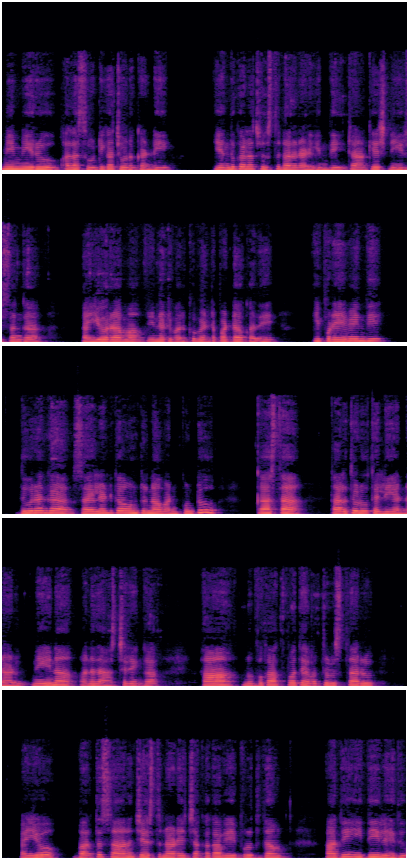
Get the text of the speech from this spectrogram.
మీ మీరు అలా సూటిగా చూడకండి. ఎందుకు అలా చూస్తున్నారని అడిగింది రాకేష్ నీరసంగా. అయ్యో రామ నిన్నటి వరకు వెంటపడ్డావు కదే. ఇప్పుడు ఏమైంది దూరంగా సైలెంట్గా ఉంటున్నావు అనుకుంటూ కాస్త తల తుడుగు తల్లి అన్నాడు. నేనా? అన్నది ఆశ్చర్యంగా. ఆ నువ్వు కాకపోతే ఎవరు తుడుస్తారు? అయ్యో భర్త స్నానం చేస్తున్నాడే చక్కగా వీపురుద్దాం అది ఇది లేదు.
